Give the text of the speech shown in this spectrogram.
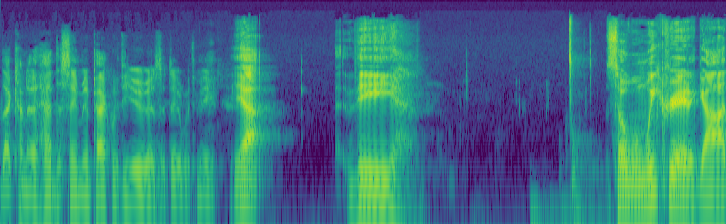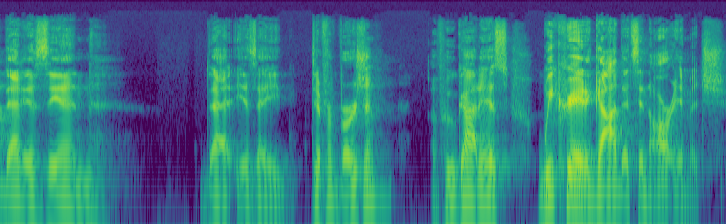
that kind of had the same impact with you as it did with me. Yeah. The so when we create a God that is in that is a different version of who God is. We create a God that's in our image.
